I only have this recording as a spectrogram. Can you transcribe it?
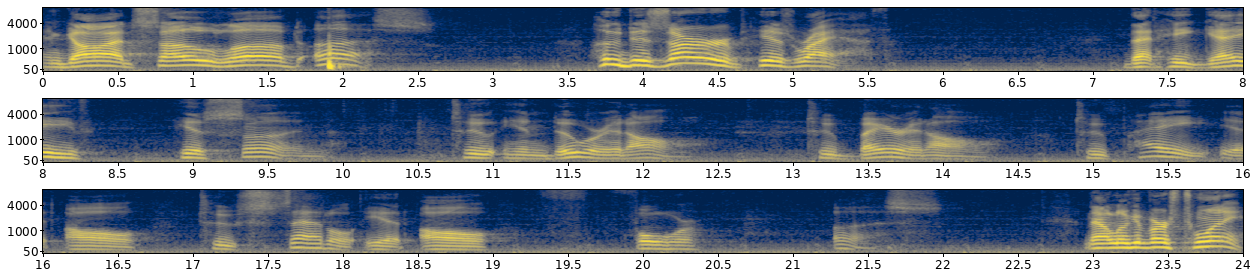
And God so loved us who deserved His wrath that He gave his son to endure it all, to bear it all, to pay it all, to settle it all for us. Now look at verse 20.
